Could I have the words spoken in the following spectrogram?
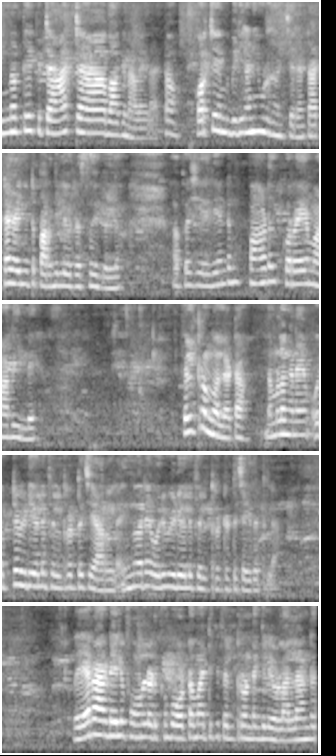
ഇന്നത്തേക്ക് ടാറ്റ ബാക്കി കേട്ടോ കുറച്ച് കഴിയുമ്പോൾ ബിരിയാണിയും കൂടെ കാണിച്ചു തരാം. ടാറ്റ കഴിഞ്ഞിട്ട് പറഞ്ഞില്ല ഒരു രസമില്ലല്ലോ. അപ്പോൾ ശരി എന്റെ പാട് കുറേ മാറിയില്ലേ? ഫിൽറ്റർ ഒന്നും അല്ല കേട്ടോ നമ്മളങ്ങനെ ഒറ്റ വീഡിയോയിലും ഫിൽറ്റർ ഇട്ട് ചെയ്യാറില്ല. ഇന്ന് വരെ ഒരു വീഡിയോയിൽ ഫിൽറ്റർ ഇട്ടിട്ട് ചെയ്തിട്ടില്ല. വേറെ ആരുടെയും ഫോണിലെടുക്കുമ്പോൾ ഓട്ടോമാറ്റിക് ഫിൽറ്റർ ഉണ്ടെങ്കിലേ ഉള്ളൂ. അല്ലാണ്ട്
